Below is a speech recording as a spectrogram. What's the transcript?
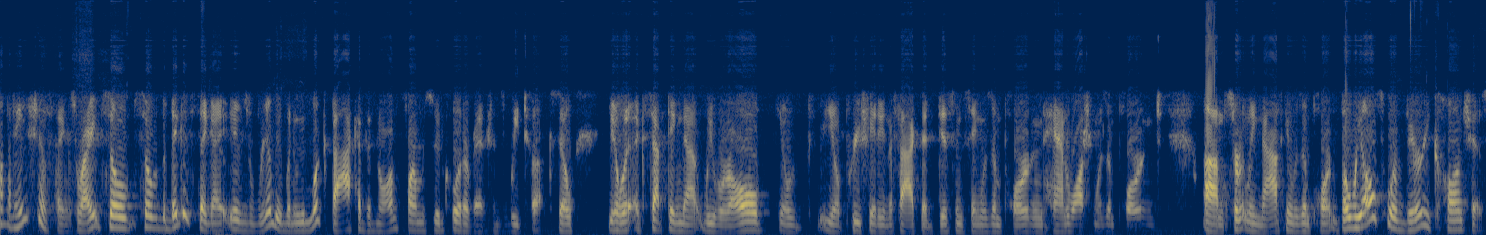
combination of things, right? So, so the biggest thing is really when we look back at the non-pharmaceutical interventions we took. So, you know, accepting that we were all, you know, you know, appreciating the fact that distancing was important, hand washing was important, um, certainly masking was important, but we also were very conscious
